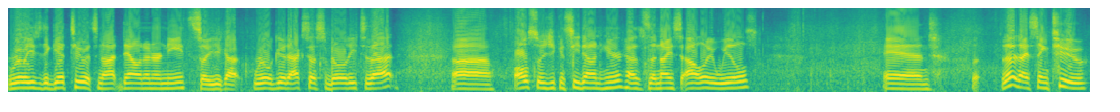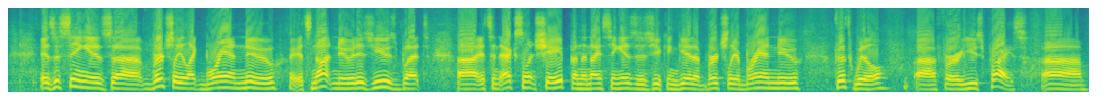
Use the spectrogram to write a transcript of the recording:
real easy to get to. It's not down underneath, so you got real good accessibility to that. Uh, also, as you can see down here, has the nice alloy wheels. And another nice thing too is this thing is uh, virtually like brand new. It's not new, it is used, but uh, it's in excellent shape. And the nice thing is, is you can get a virtually a brand new fifth wheel uh, for a used price. Um,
